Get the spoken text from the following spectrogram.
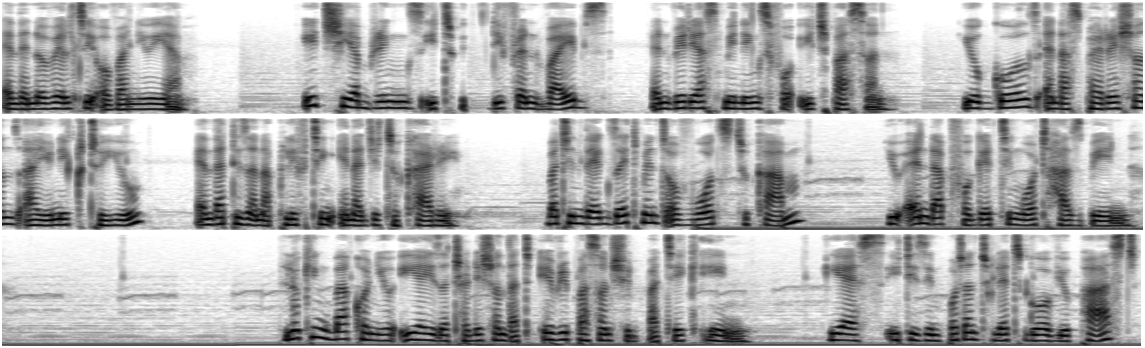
and the novelty of a new year. Each year brings it with different vibes and various meanings for each person. Your goals and aspirations are unique to you, and that is an uplifting energy to carry. But in the excitement of what's to come, you end up forgetting what has been. Looking back on your year is a tradition that every person should partake in. Yes, it is important to let go of your past,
